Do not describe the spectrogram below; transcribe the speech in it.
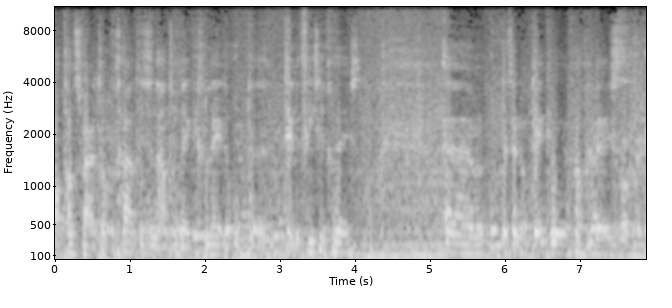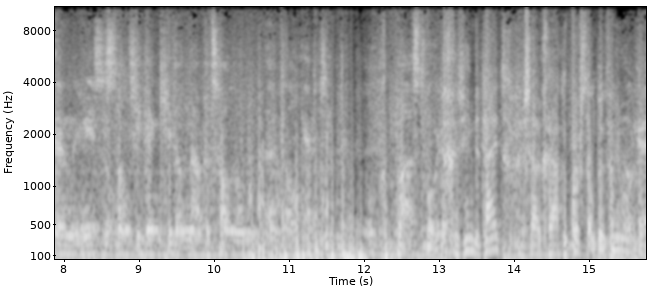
althans waar het over gaat, is een aantal weken geleden op de televisie geweest. Uh, er zijn ook tekeningen van geweest. En in eerste instantie denk je dan, nou dat zal dan uh, wel ergens in opgeplaatst worden. Gezien de tijd zou ik graag een kort standpunt van u horen. Oké.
